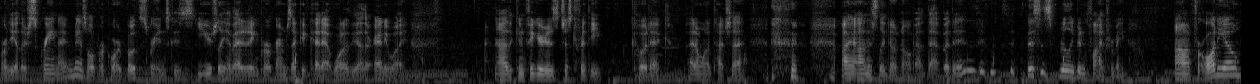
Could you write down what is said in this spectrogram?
or the other screen. I may as well record both screens because you usually have editing programs that could cut out one or the other anyway. Uh, the configured is just for the codec. I don't want to touch that. I honestly don't know about that, but it, it, this has really been fine for me. Uh, for audio,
